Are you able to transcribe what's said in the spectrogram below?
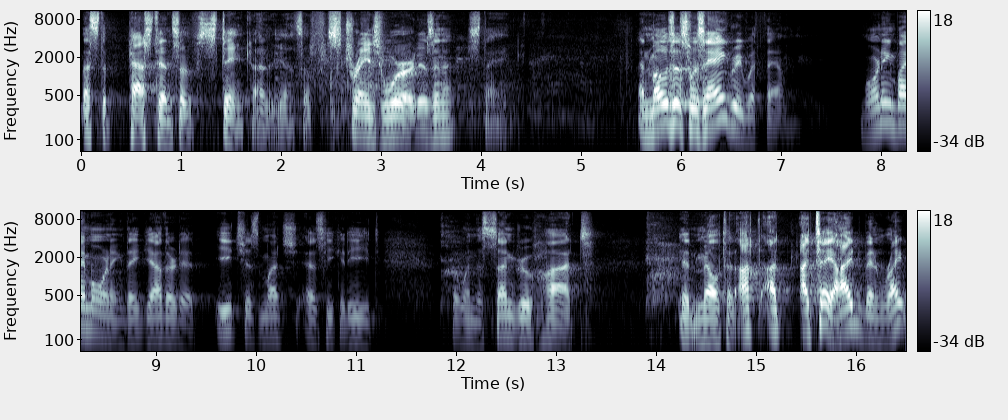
That's the past tense of stink. it's a strange word, isn't it? Stank. And Moses was angry with them. Morning by morning, they gathered it, each as much as he could eat. But when the sun grew hot, it melted. I, I, I tell you, I'd been right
